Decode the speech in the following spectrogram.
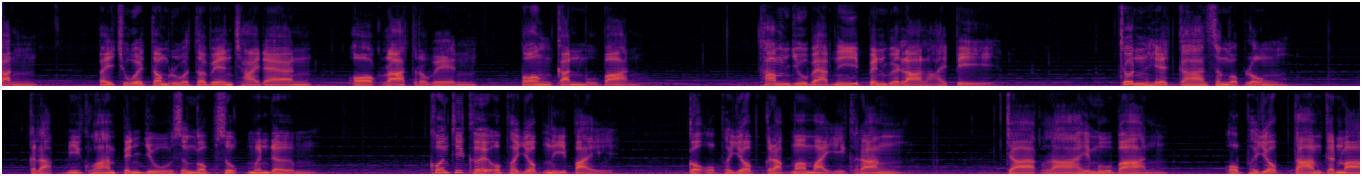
กัน ไปช่วยตำรวจตะเวนชายแดน ออกลาดตระเวน ป้องกันหมู่บ้านทำอยู่แบบนี้เป็นเวลาหลายปี จนเหตุการณ์สงบลง กลับมีความเป็นอยู่สงบสุขเหมือนเดิม คนที่เคยอพยพหนีไป ก็อพยพกลับมาใหม่อีกครั้ง จากหลายหมู่บ้านอพยพตามกันมา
